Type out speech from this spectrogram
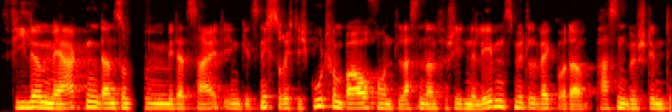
Viele merken dann so mit der Zeit, ihnen geht es nicht so richtig gut vom Bauch und lassen dann verschiedene Lebensmittel weg oder passen bestimmte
